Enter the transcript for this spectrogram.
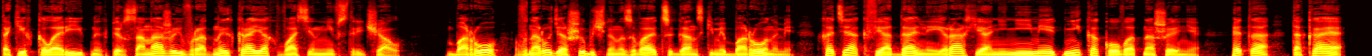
Таких колоритных персонажей в родных краях Васин не встречал. Баро в народе ошибочно называют цыганскими баронами, хотя к феодальной иерархии они не имеют никакого отношения. Это такая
